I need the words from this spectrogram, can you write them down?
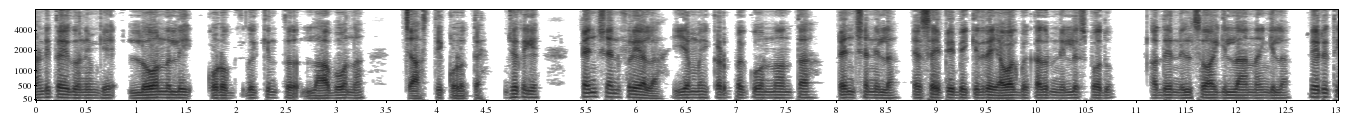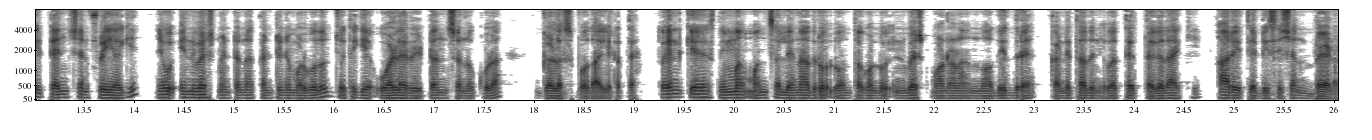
ಖಂಡಿತ ಇದು ನಿಮಗೆ ಲೋನ್ ಅಲ್ಲಿ ಕೊಡೋದಕ್ಕಿಂತ ಲಾಭವನ್ನ ಜಾಸ್ತಿ ಕೊಡುತ್ತೆ. ಜೊತೆಗೆ ಟೆನ್ಷನ್ ಫ್ರೀ ಅಲ್ಲ. ಇ ಎಂ ಐ ಕಟ್ಬೇಕು ಅನ್ನೋಂತ ಟೆನ್ಷನ್ ಇಲ್ಲ. ಎಸ್ ಐ ಪಿ ಬೇಕಿದ್ರೆ ಯಾವಾಗ ಬೇಕಾದ್ರೂ ನಿಲ್ಲಿಸಬಹುದು ಅದೇ ನಿಲ್ಸೋ ಆಗಿಲ್ಲ ಅನ್ನಂಗಿಲ್ಲ. ಈ ರೀತಿ ಟೆನ್ಷನ್ ಫ್ರೀ ಆಗಿ ನೀವು ಇನ್ವೆಸ್ಟ್ಮೆಂಟ್ ಅನ್ನ ಕಂಟಿನ್ಯೂ ಮಾಡಬಹುದು ಜೊತೆಗೆ ಒಳ್ಳೆ ರಿಟರ್ನ್ಸ್ ಅನ್ನು ಕೂಡ ಗಳಿಸಬಹುದಾಗಿರುತ್ತೆ ಸೊ ಇನ್ ಕೇಸ್ ನಿಮ್ಮ ಮನ್ಸಲ್ಲಿ ಏನಾದ್ರೂ ಲೋನ್ ತಗೊಂಡು ಇನ್ವೆಸ್ಟ್ ಮಾಡೋಣ ಅನ್ನೋದಿದ್ರೆ ಖಂಡಿತ ಅದನ್ನ ಇವತ್ತೇ ತೆಗೆದಾಕಿ ಆ ರೀತಿಯ ಡಿಸಿಷನ್ ಬೇಡ.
